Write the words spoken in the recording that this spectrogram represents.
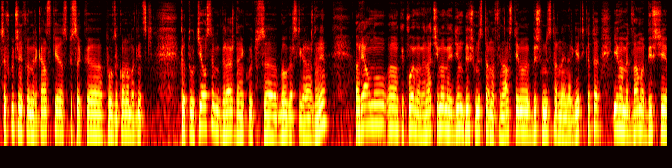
са включени в американския списък по закона Магницки. Като тия 8 граждани, които са български граждани, реално какво имаме? Значи имаме един бивш министър на финансите, имаме бивш министър на енергетиката, имаме двама бивши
